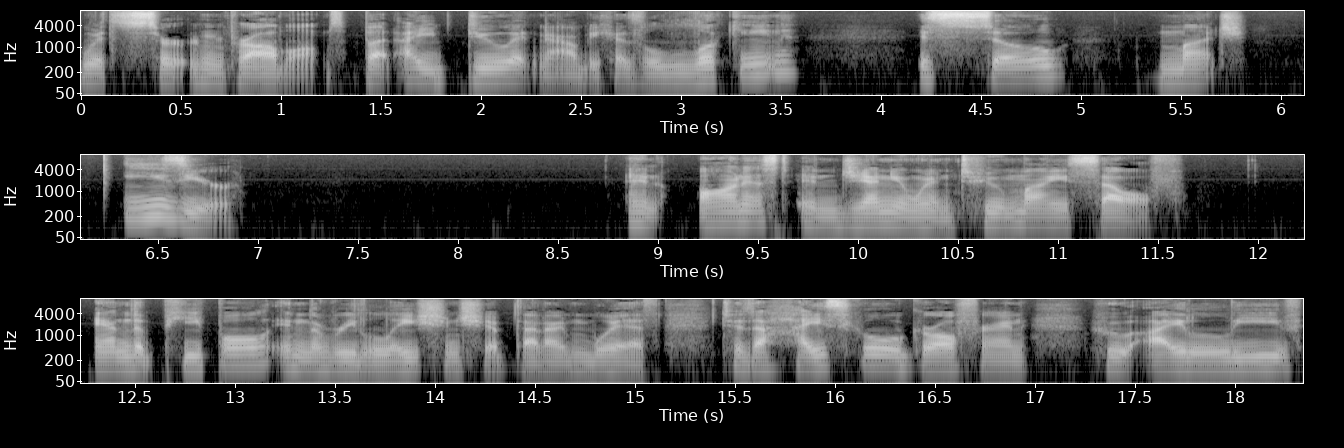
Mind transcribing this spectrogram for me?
with certain problems, but I do it now because looking is so much easier and honest and genuine to myself and the people in the relationship that I'm with, to the high school girlfriend who I leave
